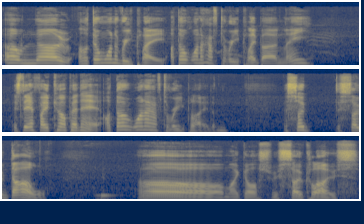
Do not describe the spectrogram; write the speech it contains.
Oh no. Oh, I don't want to replay. I don't want to have to replay Burnley. It's the FA Cup, isn't it? I don't want to have to replay them. It's so, it's so dull. Oh my gosh, we're so close.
